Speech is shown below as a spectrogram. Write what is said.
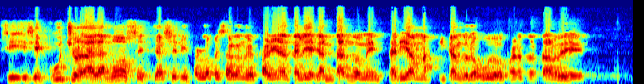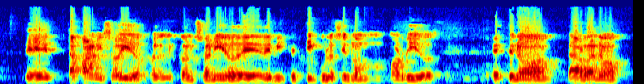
si, si escucho a las dos, este, a Jennifer López hablando en español y a Natalia cantando, me estaría masticando los huevos para tratar de, de tapar mis oídos con el, con el sonido de, de mis testículos siendo mordidos. Este, no, la verdad no.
